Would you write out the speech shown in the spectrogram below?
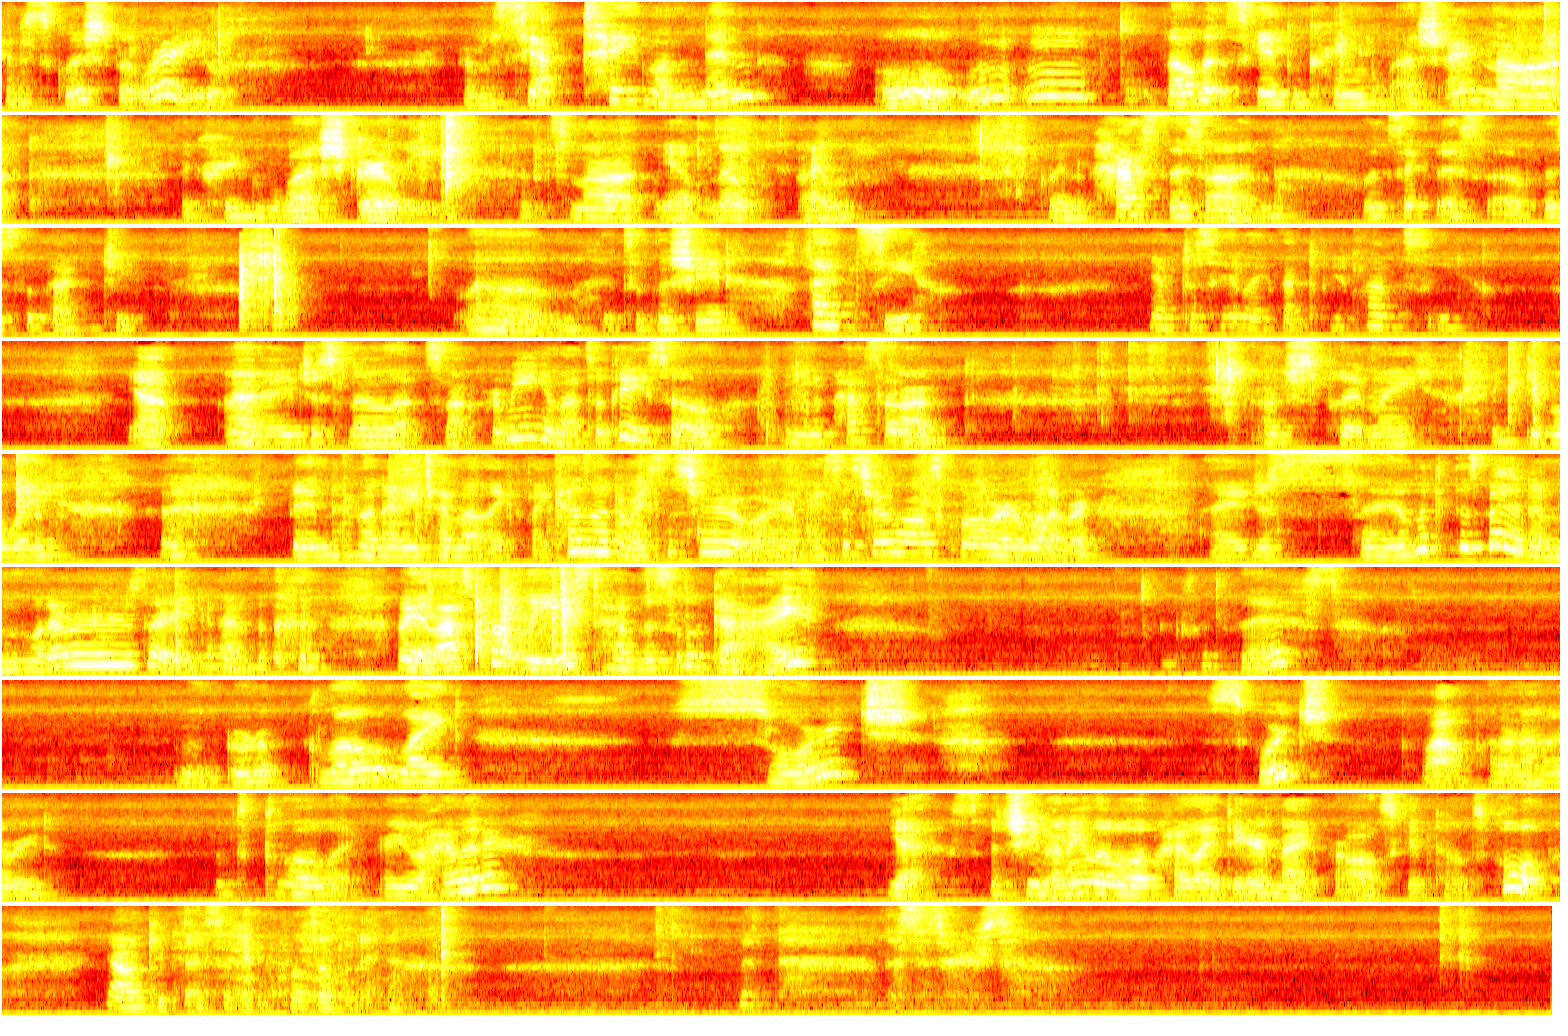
kind of squished, but where are you? From Ciate, London. Oh, mm -mm. Velvet Skin Cream Blush. I'm not a cream blush girly. It's not, yep, nope. I'm going to pass this on. Looks like this though. This is the packaging. Um, it's in the shade Fancy. You have to say it like that to be fancy. Yeah, I just know that's not for me and that's okay, so I'm going to pass that on. I'll just put it in my giveaway bin then anytime that like my cousin or my sister or my sister-in-law's come over or whatever, I just say, look at this bed and whatever is there, you can have it. okay, last but not least, I have this little guy. Looks like this. Glow Light Scorch? Scorch? Wow, I don't know how to read. It's Glow Light. Are you a highlighter? Yes. Achieve any level of highlight day or night for all skin tones. Cool. Yeah, I'll keep this. Okay, let's open it. With the scissors. Ooh.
